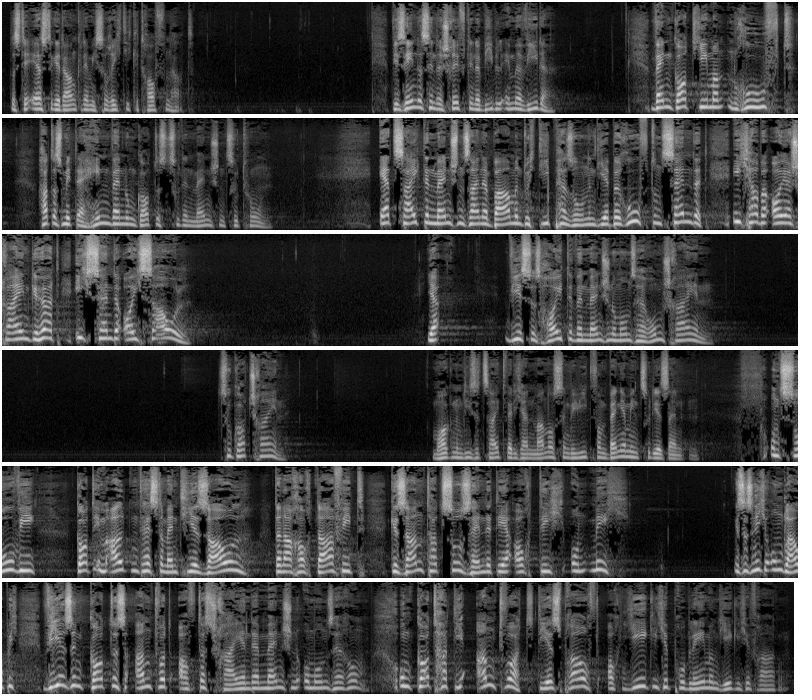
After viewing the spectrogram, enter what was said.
Das ist der erste Gedanke, der mich so richtig getroffen hat. Wir sehen das in der Schrift, in der Bibel immer wieder. Wenn Gott jemanden ruft, hat das mit der Hinwendung Gottes zu den Menschen zu tun. Er zeigt den Menschen seine Barmen durch die Personen, die er beruft und sendet. Ich habe euer Schreien gehört. Ich sende euch Saul. Ja, wie ist es heute, wenn Menschen um uns herum schreien? Zu Gott schreien. Morgen um diese Zeit werde ich einen Mann aus dem Gebiet von Benjamin zu dir senden. Und so wie Gott im Alten Testament hier Saul, danach auch David gesandt hat, so sendet er auch dich und mich. Ist es nicht unglaublich? Wir sind Gottes Antwort auf das Schreien der Menschen um uns herum. Und Gott hat die Antwort, die es braucht, auch jegliche Probleme und jegliche Fragen.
